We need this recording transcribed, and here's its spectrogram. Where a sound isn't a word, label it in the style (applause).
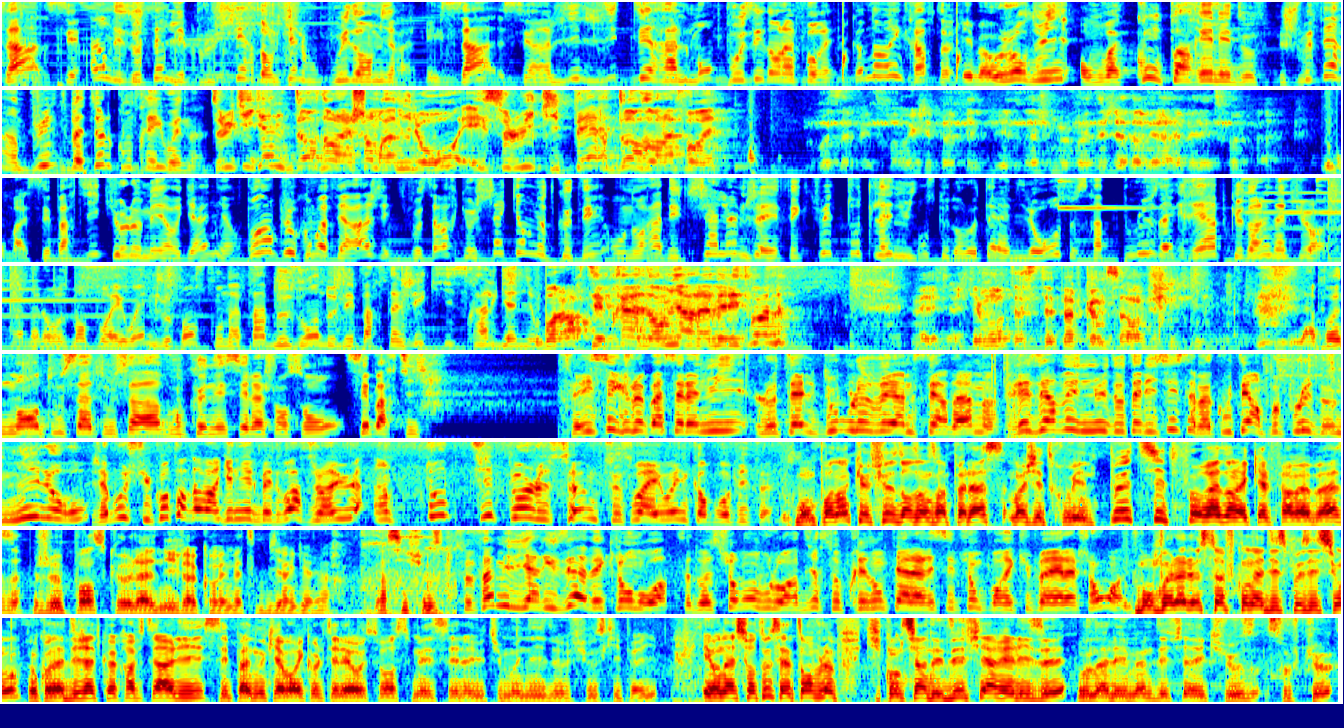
Ça, c'est un des hôtels les plus chers dans lequel vous pouvez dormir. Et ça, c'est un lit littéralement posé dans la forêt, comme dans Minecraft. Et bah aujourd'hui, on va comparer les deux. Je vais faire un build battle contre Ewen. Celui qui gagne dort dans la chambre à 1000 euros et celui qui perd dort dans la forêt. Moi, ça fait 3 mois que j'ai pas fait de build. Là, je me vois déjà dormir à la belle étoile. Bon bah c'est parti, que le meilleur gagne. hein. Pendant que le combat fait rage, il faut savoir que chacun de notre côté, on aura des challenges à effectuer toute la nuit. Je pense que dans l'hôtel à 1000 euros, ce sera plus agréable que dans la nature. Bah, malheureusement pour Ewen, je pense qu'on n'a pas besoin de départager qui sera le gagnant. Bon alors, t'es prêt à dormir à la belle étoile? Mec, à quel moment t'as step up comme ça en build L'abonnement, tout ça, tout ça, vous connaissez la chanson, c'est parti. C'est ici que je vais passer la nuit, l'hôtel W Amsterdam. Réserver une nuit d'hôtel ici, ça m'a coûté un peu plus de 1000 euros. J'avoue, je suis content d'avoir gagné le Bed Wars. J'aurais eu un tout petit peu le seum que ce soit Ewen qui en profite. Bon, pendant que Fuse dort dans un palace, moi j'ai trouvé une petite forêt dans laquelle faire ma base. Je pense que la nuit va quand même être bien galère. Merci Fuse. Se familiariser avec l'endroit. Ça doit sûrement vouloir dire se présenter à la réception pour récupérer la chambre. Bon, voilà le stuff qu'on a à disposition. Donc on a déjà de quoi crafter un lit. C'est pas nous qui avons récolté les ressources, mais c'est la YouTube Money de Fuse qui paye. Et on a surtout cette enveloppe qui contient des défis à réaliser. On a les mêmes défis avec Fuse, sauf que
